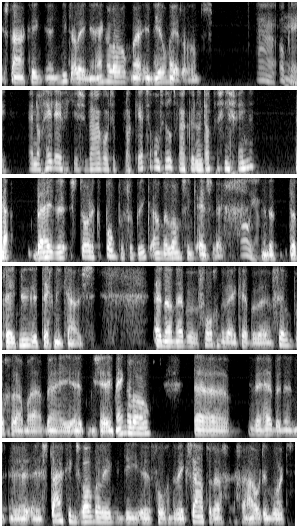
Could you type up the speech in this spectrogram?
staking. En niet alleen in Hengelo, maar in heel Nederland. Ah, oké. En nog heel eventjes, waar wordt de plaquette onthuld? Waar kunnen we dat precies vinden? Bij de Stork Pompenfabriek aan de Lansing-S-weg. Oh ja. En dat, dat heet nu het Techniekhuis. En dan hebben we volgende week hebben we een filmprogramma bij het Museum Hengelo. Uh, We hebben een eh, eh, stakingswandeling die eh, volgende week zaterdag gehouden wordt.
